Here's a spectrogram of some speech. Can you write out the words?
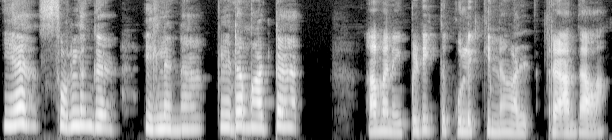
ஏன்? சொல்லுங்க. இல்லைன்னா விடமாட்டேன். அவனை பிடித்து குலுக்கினாள் ராதா.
